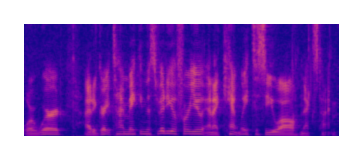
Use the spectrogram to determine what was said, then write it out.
or Word. I had a great time making this video for you, and I can't wait to see you all next time.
